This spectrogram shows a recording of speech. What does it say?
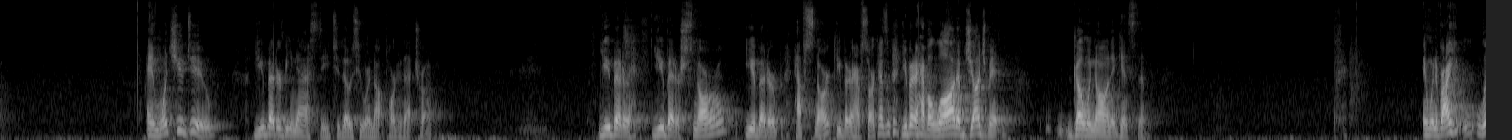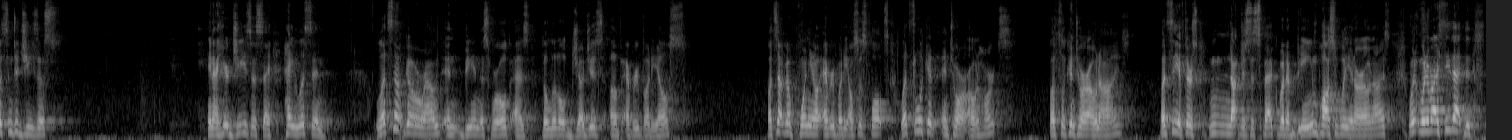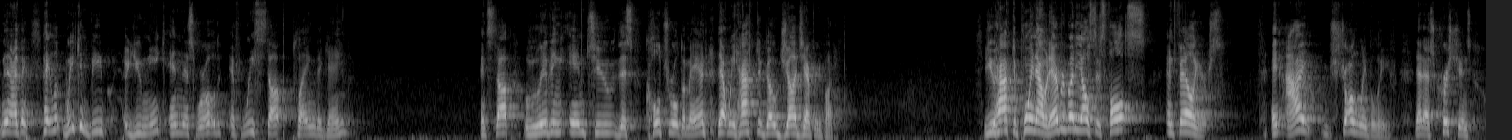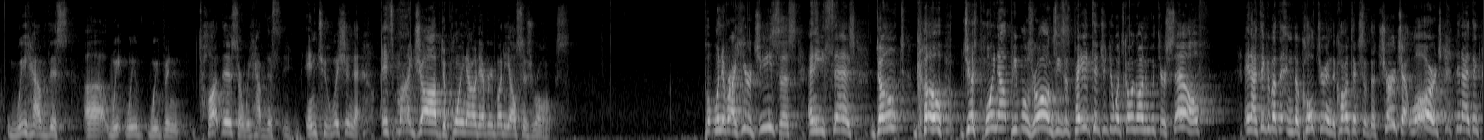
And once you do, you better be nasty to those who are not part of that tribe. You better, you better snarl, you better have snark, you better have sarcasm, you better have a lot of judgment going on against them. And whenever I listen to Jesus and I hear Jesus say, hey, listen, let's not go around and be in this world as the little judges of everybody else. Let's not go pointing out everybody else's faults. Let's look at, into our own hearts. Let's look into our own eyes. Let's see if there's not just a speck, but a beam possibly in our own eyes. Whenever I see that, then I think, hey, look, we can be unique in this world if we stop playing the game and stop living into this cultural demand that we have to go judge everybody. You have to point out everybody else's faults and failures. And I strongly believe that as Christians, we have this uh, we, we've, we've been taught this or we have this intuition that it's my job to point out everybody else's wrongs. But whenever I hear Jesus and he says, don't go just point out people's wrongs, he says, pay attention to what's going on with yourself. And I think about that in the culture, in the context of the church at large, then I think,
